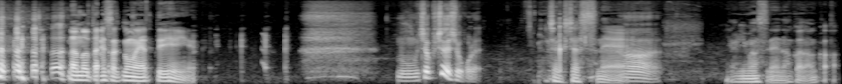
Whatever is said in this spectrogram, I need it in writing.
何の対策もやってへんやん。もうむちゃくちゃでしょ、これ。めちゃくちゃっすね。はやりますね、なかなか。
